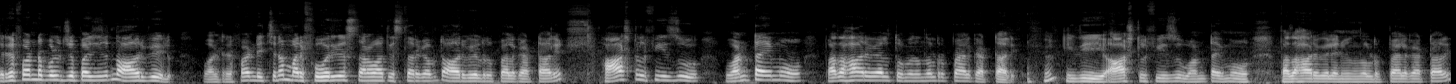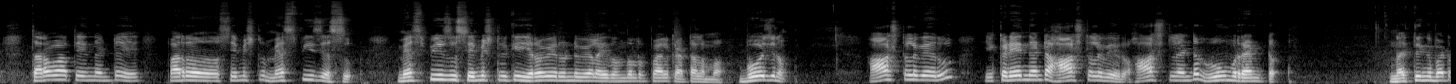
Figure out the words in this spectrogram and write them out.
రిఫండబుల్ డిపాజిట్ ఆరు వేలు. వాళ్ళు రిఫండ్ ఇచ్చినా మరి ఫోర్ ఇయర్స్ తర్వాత ఇస్తారు కాబట్టి ఆరు వేల రూపాయలు కట్టాలి. హాస్టల్ ఫీజు వన్ టైము పదహారు వేల తొమ్మిది వందల రూపాయలు కట్టాలి. ఇది హాస్టల్ ఫీజు వన్ టైము పదహారు వేల ఎనిమిది వందల రూపాయలు కట్టాలి. తర్వాత ఏంటంటే per semester mess fees mess fee సెమిస్టర్కి ఇరవై రెండు వేల ఐదు వందల రూపాయలు కట్టాలమ్మా. భోజనం. హాస్టల్ వేరు. ఇక్కడ ఏంటంటే హాస్టల్ వేరు. హాస్టల్ అంటే room rent nothing but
